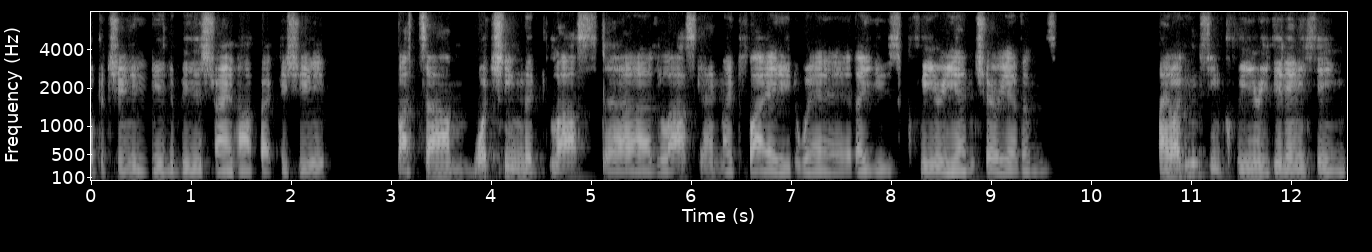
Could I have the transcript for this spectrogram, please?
opportunity to be the Australian halfback this year. But um, watching the last uh, the last game they played, where they used Cleary and Cherry Evans, mate, I didn't think Cleary did anything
